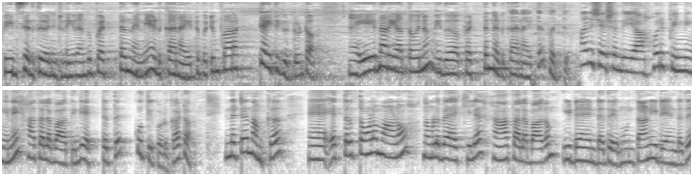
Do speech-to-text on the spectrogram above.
പ്ലീറ്റ്സ് എടുത്തു കഴിഞ്ഞിട്ടുണ്ടെങ്കിൽ നമുക്ക് പെട്ടെന്ന് തന്നെ എടുക്കാനായിട്ട് പറ്റും. കറക്റ്റായിട്ട് കിട്ടും കേട്ടോ ഏതറിയാത്തവനും ഇത് പെട്ടെന്ന് എടുക്കാനായിട്ട് പറ്റും. അതിനുശേഷം എന്ത് ചെയ്യുക ഒരു പിന്നിങ്ങനെ ആ തലഭാഗത്തിന്റെ അറ്റത്ത് കുത്തി കൊടുക്കുക കേട്ടോ എന്നിട്ട് നമുക്ക് എത്രത്തോളമാണോ നമ്മൾ ബാക്കിൽ ആ തലഭാഗം ഇടേണ്ടത് മുൻതാണി ഇടേണ്ടത്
